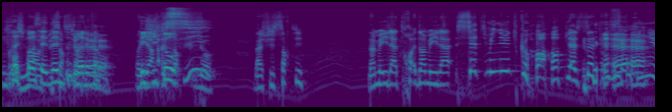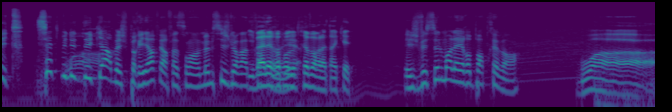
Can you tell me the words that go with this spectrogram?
Moi, je Non, pense je vais Aiden, tu sortir devrais le de- faire. Bah, je suis sorti. Non, mais il a 3... Non, mais il a 7 minutes, quoi. Il a 7 minutes, 7 minutes. 7 minutes Wow. d'écart, mais je peux rien faire, de toute façon, hein, même si je le rattrape. Il va à l'aéroport de Trevor là, t'inquiète. et, je vais seulement à l'aéroport Trevor. hein. Waouh,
